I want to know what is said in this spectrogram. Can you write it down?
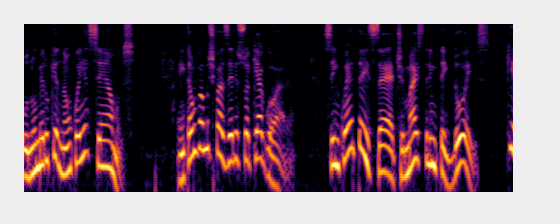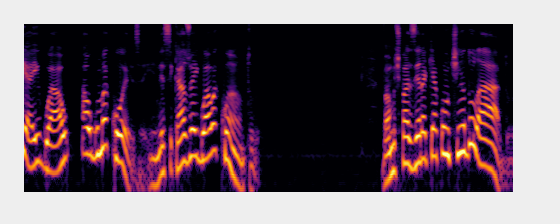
o número que não conhecemos. Então, vamos fazer isso aqui agora. 57 mais 32, que é igual a alguma coisa, e nesse caso é igual a quanto? Vamos fazer aqui a continha do lado.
